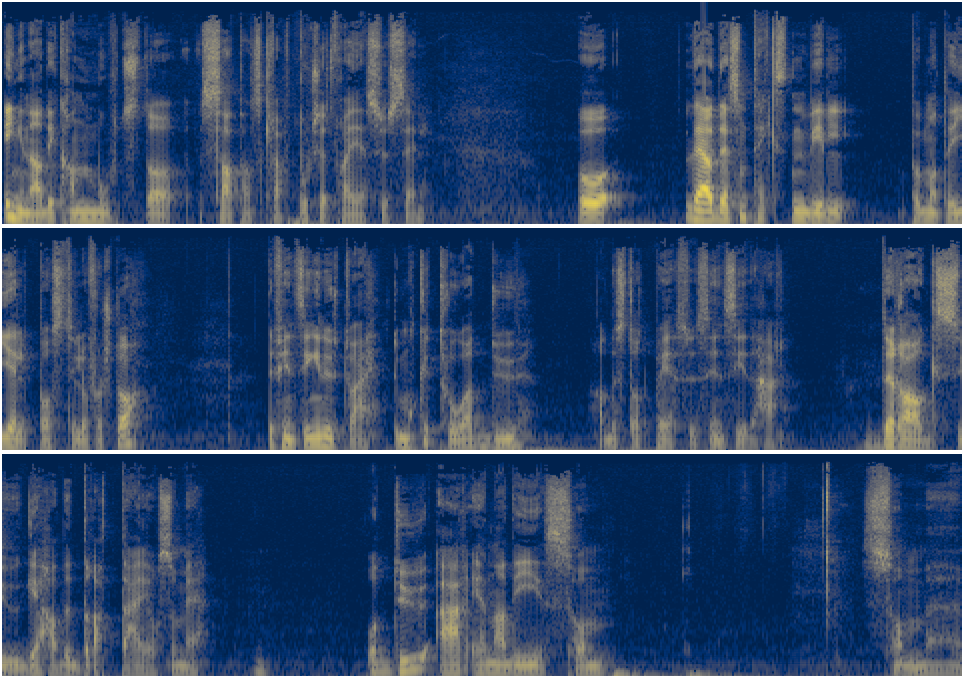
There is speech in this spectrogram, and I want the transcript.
Ingen av de kan motstå Satans kraft, bortsett fra Jesus selv. Og det er jo det som teksten vil på en måte hjelpe oss til å forstå. Det fins ingen utvei. Du må ikke tro at du hadde stått på Jesus sin side her. Dragsuget hadde dratt deg også med. Og du er en av de som Som eh,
